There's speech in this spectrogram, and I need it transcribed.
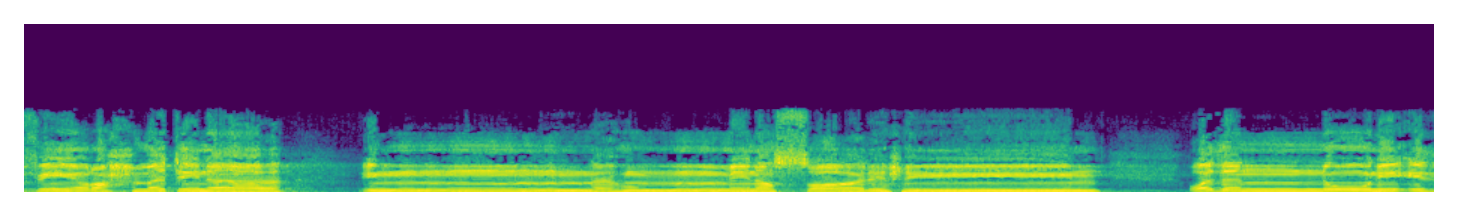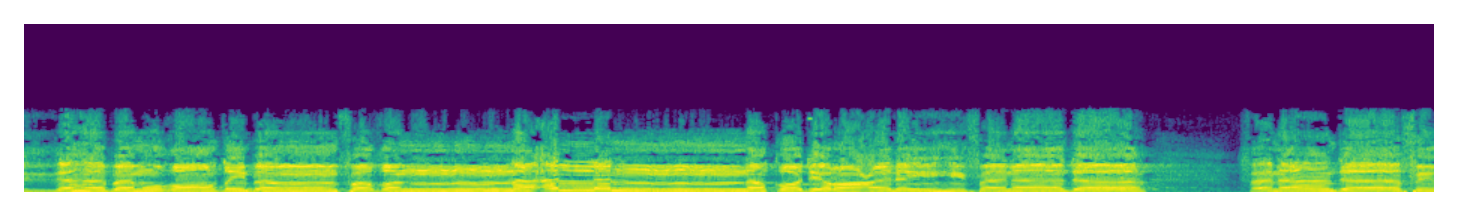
في رحمتنا إنهم من الصالحين. وذا النون إذ ذهب مغاضبا فظن أن لن نقدر عليه فنادى فنادى في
